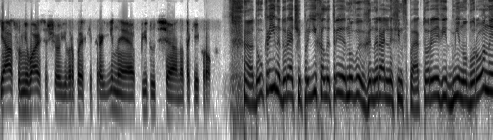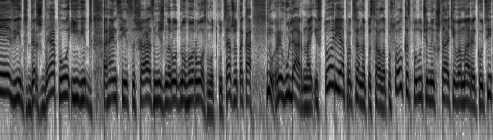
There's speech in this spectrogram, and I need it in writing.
я сумніваюся, що європейські країни підуть е, на такий крок. Е, до України, до речі, приїхали три нових генеральних інспектори від Міноборони, від Держдепу і від Агенції США з міжнародного розвитку. Це вже така ну регулярна історія. Про це написала посолка Сполучених Штатів Америки. Ці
